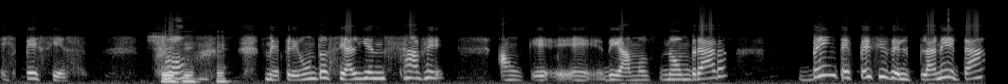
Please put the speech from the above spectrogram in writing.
especies. Yo me pregunto si alguien sabe, aunque, eh, digamos, nombrar 20 especies del planeta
